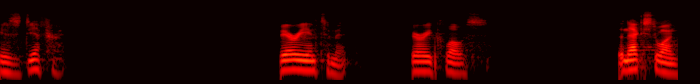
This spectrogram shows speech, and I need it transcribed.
is different. Very intimate, very close. The next one.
